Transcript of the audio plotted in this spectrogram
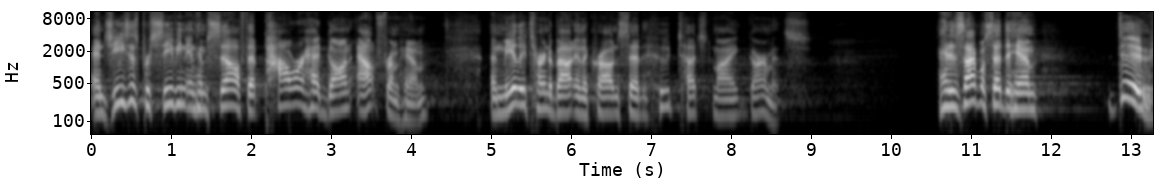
And Jesus, perceiving in himself that power had gone out from him, immediately turned about in the crowd and said, Who touched my garments? And his disciples said to him, Dude,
